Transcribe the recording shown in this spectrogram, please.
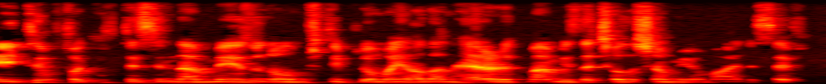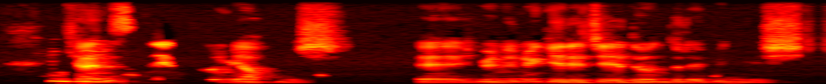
eğitim fakültesinden mezun olmuş diplomayı alan her öğretmen bizde çalışamıyor maalesef. Kendisine yatırım yapmış, e, yönünü geleceğe döndürebilmiş,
